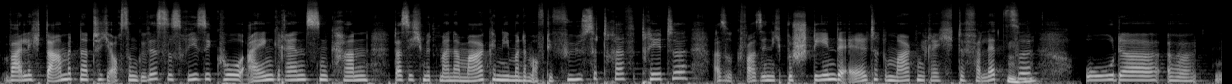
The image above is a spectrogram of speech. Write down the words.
weil ich damit natürlich auch so ein gewisses Risiko eingrenzen kann, dass ich mit meiner Marke niemandem auf die Füße trete, also quasi nicht bestehende ältere Markenrechte verletze mhm oder äh,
